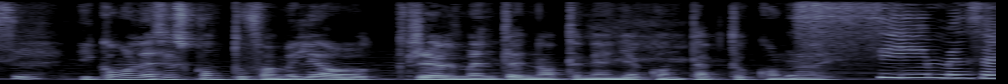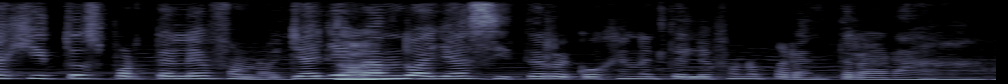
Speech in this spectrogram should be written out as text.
Sí. ¿Y cómo le haces con tu familia o realmente no tenían ya contacto con nadie? Sí, mensajitos por teléfono. Ah. Ya llegando allá sí te recogen el teléfono para entrar a,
